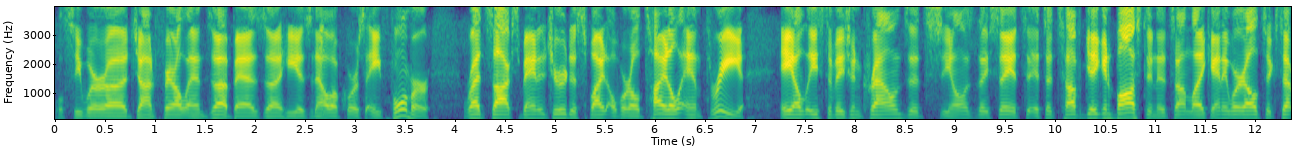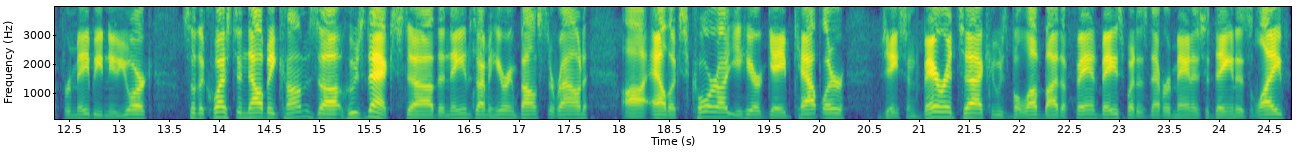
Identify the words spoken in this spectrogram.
we'll see where uh, John Farrell ends up as uh, he is now, of course, a former Red Sox manager, despite a world title and three AL East Division crowns. It's you know as they say, it's it's a tough gig in Boston. It's unlike anywhere else except for maybe New York. So the question now becomes, uh, who's next? Uh, the names I'm hearing bounced around: uh, Alex Cora. You hear Gabe Kapler, Jason Varitek, who's beloved by the fan base but has never managed a day in his life.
